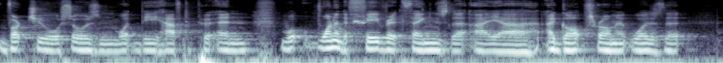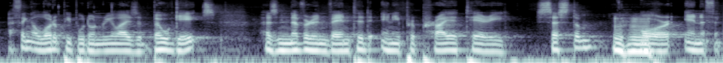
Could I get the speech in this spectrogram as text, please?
virtuosos and what they have to put in. One of the favorite things that I uh, I got from it was that I think a lot of people don't realize that Bill Gates has never invented any proprietary system Mhm. or anything,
